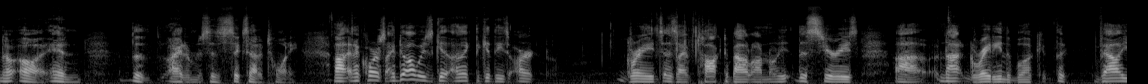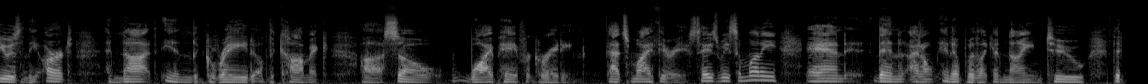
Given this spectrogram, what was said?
no, oh, and the item says 6 out of 20. Uh, and of course, I do always get, I like to get these art grades as I've talked about on this series, uh, not grading the book. The value is in the art and not in the grade of the comic. Uh, so why pay for grading? That's my theory. It saves me some money, and then I don't end up with like a 9-2 that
